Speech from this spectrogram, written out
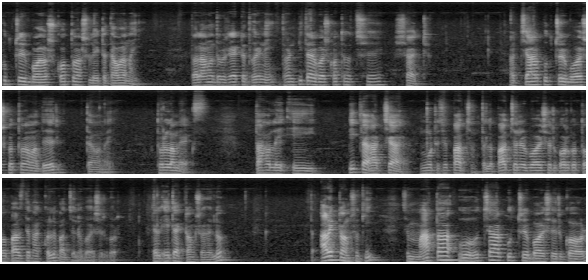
পুত্রের বয়স কত আসলে এটা দেওয়া নাই। তাহলে আমাদের একটা ধরে নেই। ধরেন পিতার বয়স কত হচ্ছে? ষাট। আর চার পুত্রের বয়স কত আমাদের দেওয়া নাই? ধরলাম এক্স তাহলে এই পিতা আর চার, মোট হচ্ছে পাঁচজন। তাহলে পাঁচজনের বয়সের গড় কত? পাঁচ দিয়ে ভাগ করলে পাঁচজনের বয়সের গড়। তাহলে এটা একটা অংশ হলো। আরেকটা অংশ কি? যে মাতা ও চার পুত্রের বয়সের গড়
